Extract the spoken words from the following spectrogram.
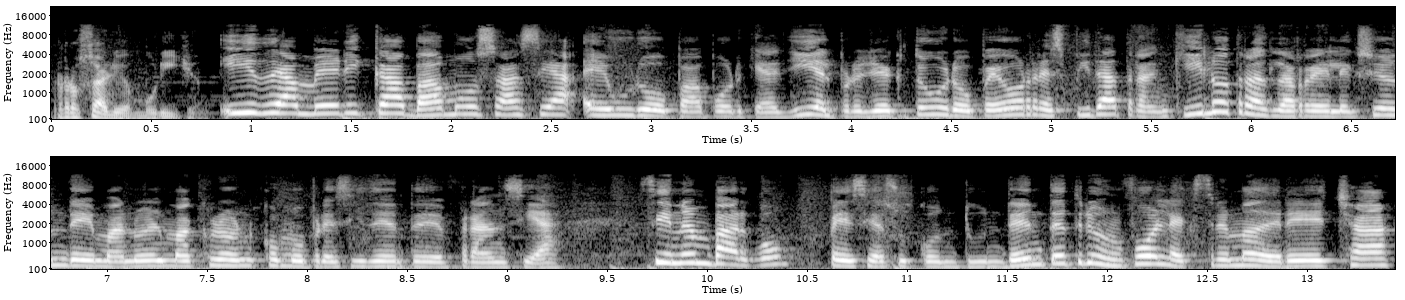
Rosario Murillo. Y de América vamos hacia Europa, porque allí el proyecto europeo respira tranquilo tras la reelección de Emmanuel Macron como presidente de Francia. Sin embargo, pese a su contundente triunfo, la extrema derecha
